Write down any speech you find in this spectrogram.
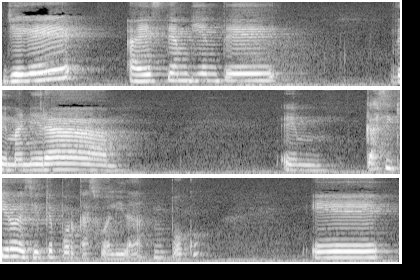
llegué a este ambiente de manera, em, casi quiero decir que por casualidad un poco, eh,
